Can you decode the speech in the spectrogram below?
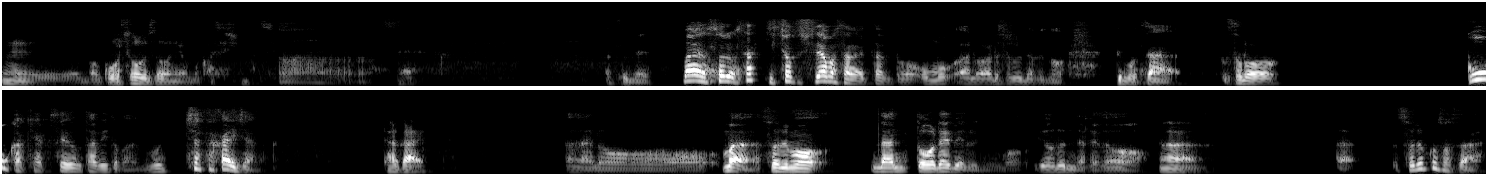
ええまあ、ご想像にお任せしますよ。ああ。ねあとね、まあ、それをさっきちょっと白山さんが言ったのと思う、あの、あれするんだけど、でもさ、その、豪華客船の旅とか、むっちゃ高いじゃん。高い。あのーまあ、それも、南東レベルにもよるんだけど、うん。それこそさ、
